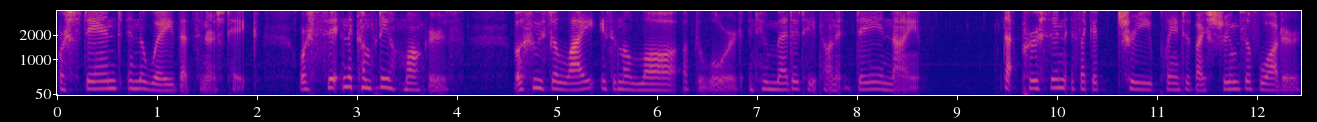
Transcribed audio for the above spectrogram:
or stand in the way that sinners take, or sit in the company of mockers but whose delight is in the law of the Lord and who meditates on it day and night. That person is like a tree planted by streams of water,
